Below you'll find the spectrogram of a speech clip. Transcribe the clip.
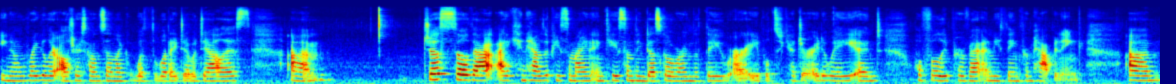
you know regular ultrasounds done like with what I did with Dallas. Um, just so that I can have the peace of mind in case something does go wrong that they are able to catch it right away and hopefully prevent anything from happening. Um,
